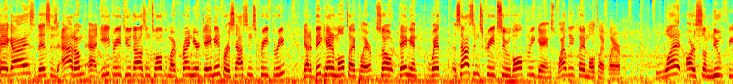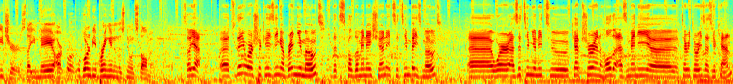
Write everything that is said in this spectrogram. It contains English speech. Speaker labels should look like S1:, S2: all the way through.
S1: Hey guys, this is Adam at E3 2012 with my friend here, Damien, for Assassin's Creed 3. He had a big hand in multiplayer. So, Damien, with Assassin's Creed 2, all three games, widely acclaimed multiplayer, what are some new features that you may are or going to be bringing in this new installment?
S2: So yeah, uh, today we're showcasing a brand new mode that is called Domination. It's a team-based mode uh, where as a team you need to capture and hold as many uh, territories as you can.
